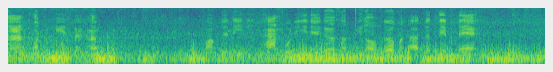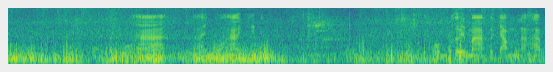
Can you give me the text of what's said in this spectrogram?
ทางคอนกรีตนะครับฝั่งเดยวนี่นี่ทางบดีเนี่ยเด้อครับพี่น้องเด้อมันอาจจะเต็มแน่ไปอยู่หาหาอยู่หากิน ผมเคยมาประจำแล้วครับ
